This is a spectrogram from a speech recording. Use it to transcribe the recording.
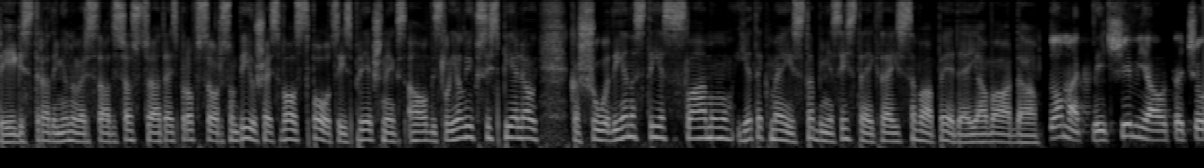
Rīgas Stradiņu universitātes asociētais profesors un bijušais valsts policijas priekšnieks Aldis Lieljuks izpieļauj, ka šodienas tiesas lēmumu ietekmēja Stabiņas izteiktais savā pēdējā vārdā. Domāju, ka līdz šim jau taču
